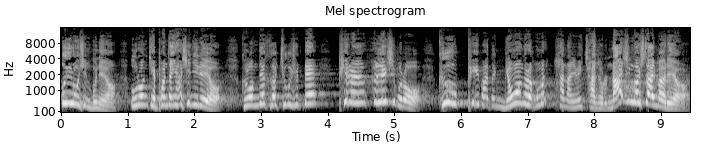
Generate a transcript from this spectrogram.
의로우신 분이에요. 의로운 재판장이 하신 일이에요. 그런데 그가 죽으실 때 피를 흘리심으로 그 피 받은 영혼으로 하면 하나님의 자녀로 나신 것이다 이 말이에요.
